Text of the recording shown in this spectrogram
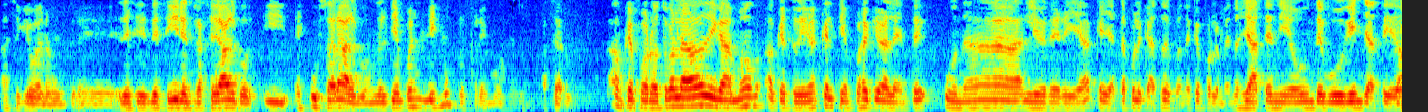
Así que, bueno, entre deci- decidir entre hacer algo y usar algo en el tiempo es el mismo, preferimos hacerlo. Aunque por otro lado, digamos, aunque tú digas que el tiempo es equivalente, una librería que ya está publicada se supone que por lo menos ya ha tenido un debugging, ya ha sido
